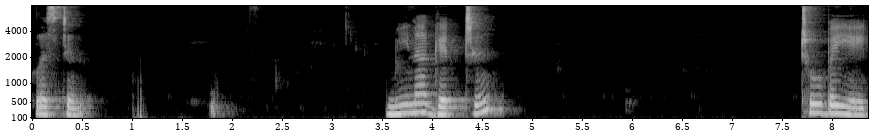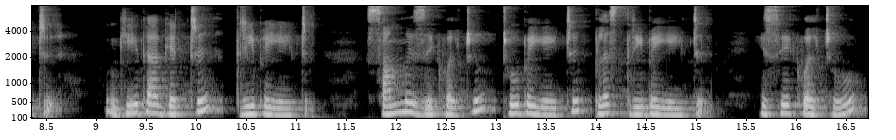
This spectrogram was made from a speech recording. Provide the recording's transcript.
question. Meena get 2 by 8. Geeta get 3 by 8. Sum is equal to 2 by 8 plus 3 by 8 is equal to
